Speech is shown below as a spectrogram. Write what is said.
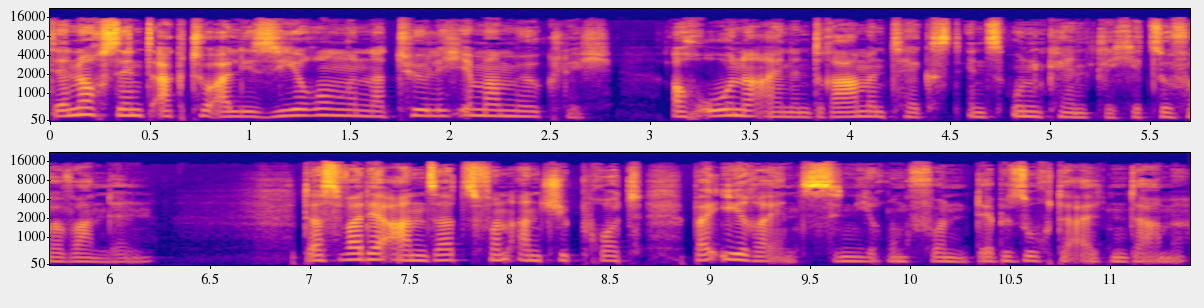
Dennoch sind Aktualisierungen natürlich immer möglich auch ohne einen Dramentext ins Unkenntliche zu verwandeln. Das war der Ansatz von Anchi Prott bei ihrer Inszenierung von Der Besuch der alten Dame.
